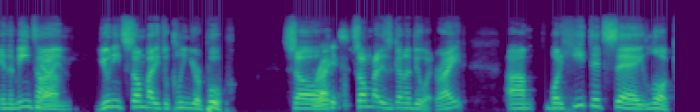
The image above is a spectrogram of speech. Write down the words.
In the meantime yeah. you need somebody to clean your poop. So right. somebody's gonna do it right? Um, but he did say look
